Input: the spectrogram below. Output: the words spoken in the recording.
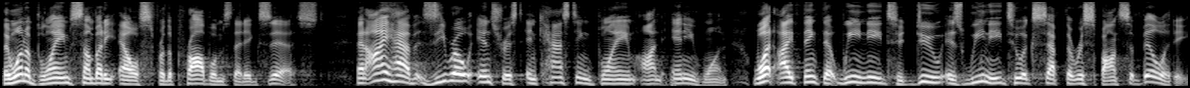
They want to blame somebody else for the problems that exist. And I have zero interest in casting blame on anyone. What I think that we need to do is we need to accept the responsibility.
